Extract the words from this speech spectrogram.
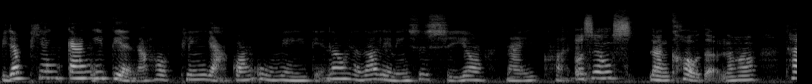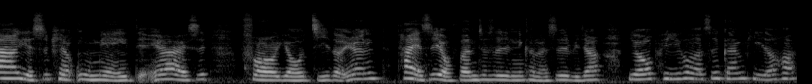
比较偏干一点，然后偏哑光雾面一点。那我想知道玲玲是使用哪一款？我是用兰蔻的，然后它也是偏雾面一点，因为它也是 for 油肌的，因为它也是有分，就是你可能是比较油皮或者是干皮的话，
